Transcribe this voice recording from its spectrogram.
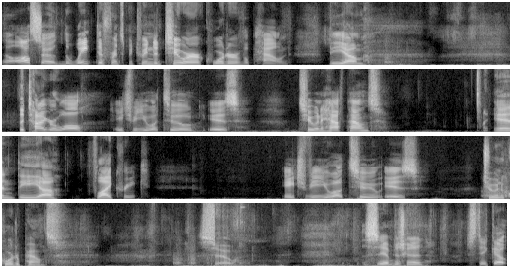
Now also, the weight difference between the two are a quarter of a pound. The um, the Tiger Wall HVUO2 is two and a half pounds, and the uh, Fly Creek HVUO2 is two and a quarter pounds. So, let's see, I'm just gonna stake out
